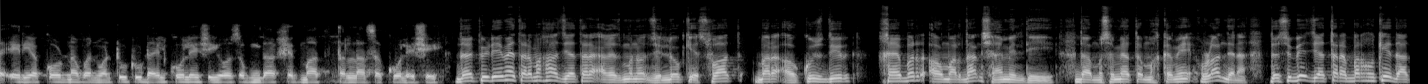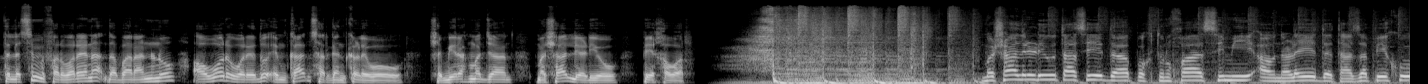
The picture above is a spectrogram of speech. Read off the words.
د ایریا کوډ نه 1122 ډایل کولای شي او زموږ دا خدمات ترلاسه کولای شي د پی ډی ایم ای ترمخه زیاتره اغیزمنو ضلعو کې سوات، بره او کوز دیر، خیبر او مردان شامل دي. د موسمیاتو محکمې وړاندې نه د صوبې زیاتره برخو کې د اتلسمې فرورۍ نه د بارانونو او ورو ورېدو امکان څرګند کړی وو. شبیر احمد جان مشال ریډیو پیښور. مشال ریډیو تاسې د پښتونخوا سیمې او نړۍ د تازه پیښو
